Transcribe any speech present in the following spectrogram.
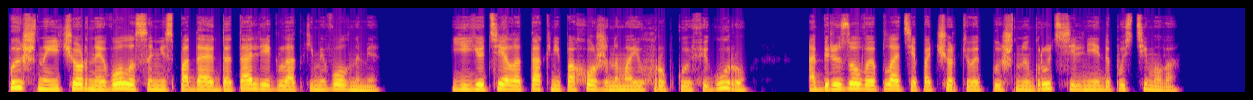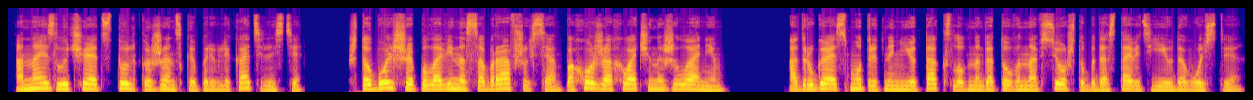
пышные и черные волосы не спадают до талии гладкими волнами. Ее тело так не похоже на мою хрупкую фигуру, а бирюзовое платье подчеркивает пышную грудь сильнее допустимого. Она излучает столько женской привлекательности, что большая половина собравшихся, похоже, охвачены желанием, а другая смотрит на нее так, словно готова на все, чтобы доставить ей удовольствие.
